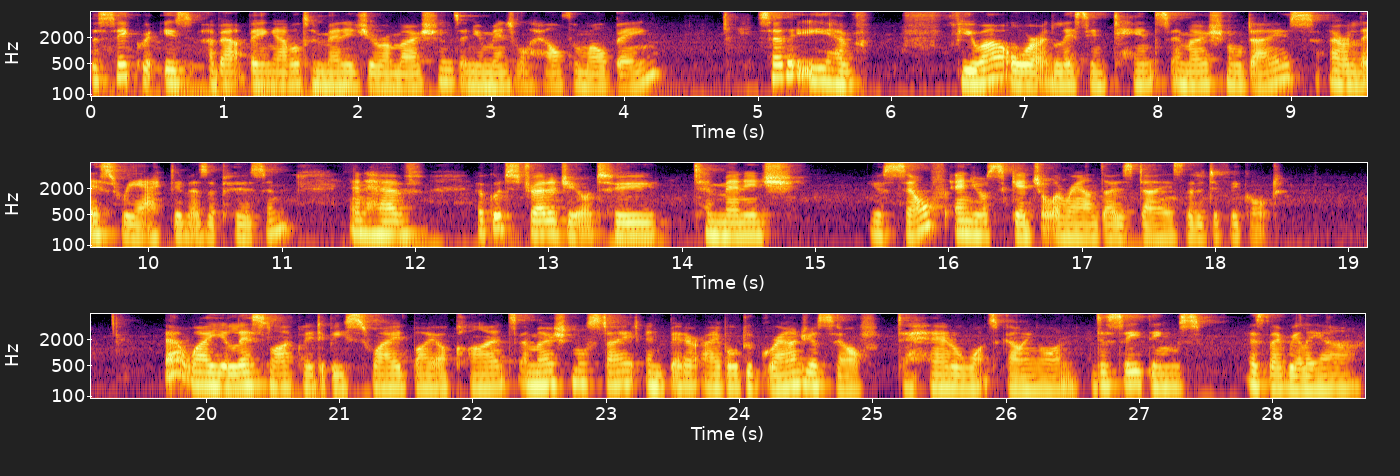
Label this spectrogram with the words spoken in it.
The secret is about being able to manage your emotions and your mental health and well-being so that you have fewer or less intense emotional days, are less reactive as a person, and have a good strategy or two to manage yourself and your schedule around those days that are difficult. That way, you're less likely to be swayed by your client's emotional state and better able to ground yourself to handle what's going on and to see things as they really are.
